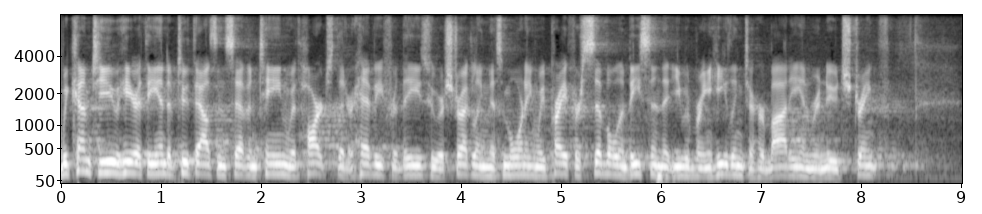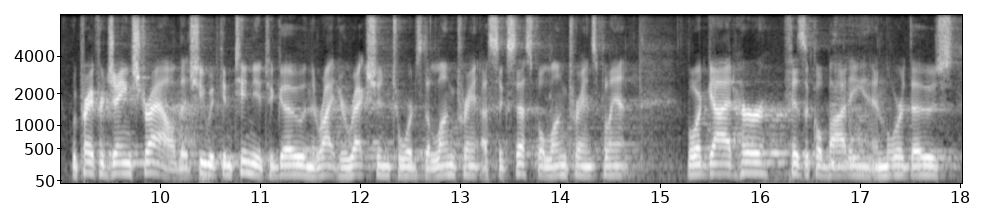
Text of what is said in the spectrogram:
We come to you here at the end of 2017 with hearts that are heavy for these who are struggling this morning. We pray for Sybil and Beeson that you would bring healing to her body and renewed strength. We pray for Jane Stroud that she would continue to go in the right direction towards the lung tra- a successful lung transplant. Lord, guide her physical body, and Lord, those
